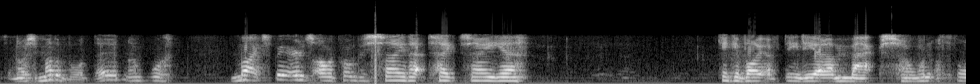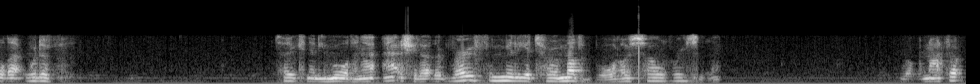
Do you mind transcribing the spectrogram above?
It's a nice motherboard there. In my experience, I would probably say that takes a uh, gigabyte of DDR max. I wouldn't have thought that would have taken any more than that. Actually, that looked very familiar to a motherboard I sold recently. Look the.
